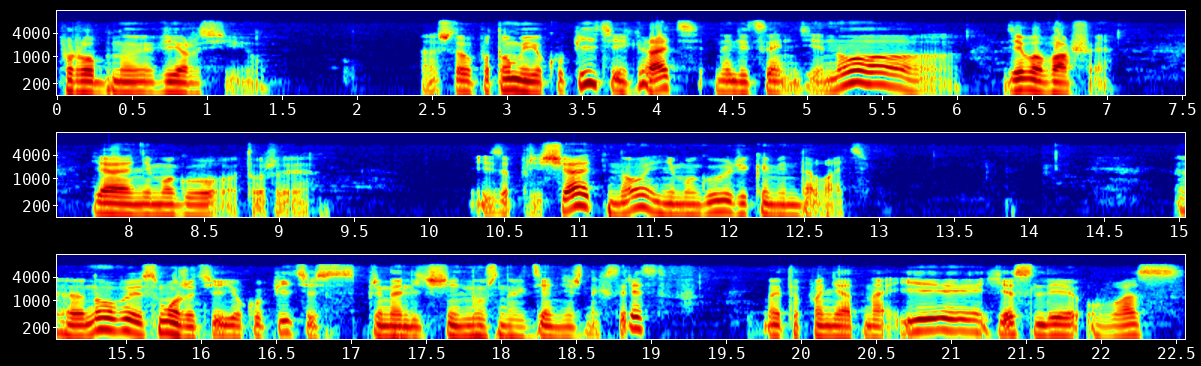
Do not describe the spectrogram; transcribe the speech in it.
пробную версию. А чтобы потом ее купить и играть на лицензии. Но дело ваше. Я не могу тоже и запрещать, но и не могу рекомендовать. Э, ну, вы сможете ее купить при наличии нужных денежных средств. Это понятно. И если у вас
